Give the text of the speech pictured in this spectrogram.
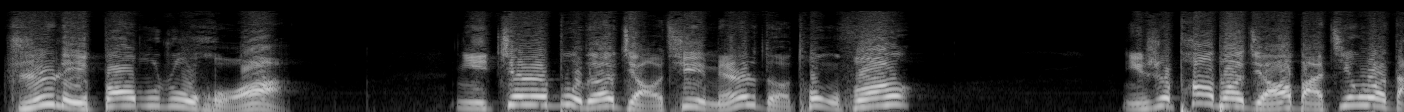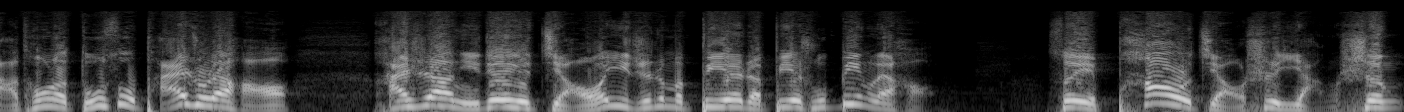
纸里包不住火。你今儿不得脚气，明儿得痛风。你是泡泡脚把经络打通了，毒素排出来好，还是让你这个脚一直这么憋着，憋出病来好？所以泡脚是养生，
